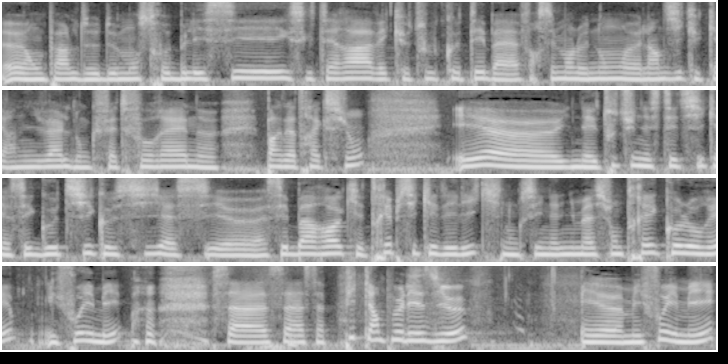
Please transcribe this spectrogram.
on parle de, monstres blessés, etc. Avec tout le côté, bah, forcément, le nom l'indique carnival, donc fête foraine, parc d'attractions. Et il y a toute une esthétique assez gothique aussi, assez, assez baroque et très psychédélique. Donc c'est une animation très colorée faut aimer. ça, ça, ça pique un peu les yeux. Et, euh, mais il faut aimer.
